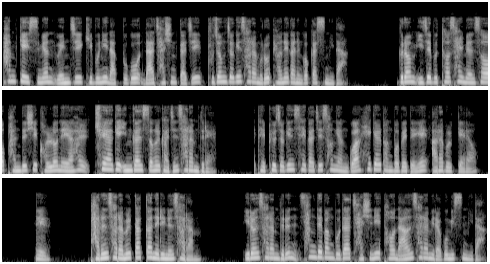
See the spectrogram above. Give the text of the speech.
함께 있으면 왠지 기분이 나쁘고 나 자신까지 부정적인 사람으로 변해가는 것 같습니다. 그럼 이제부터 살면서 반드시 걸러내야 할 최악의 인간성을 가진 사람들의 대표적인 세 가지 성향과 해결 방법에 대해 알아볼게요. 1. 다른 사람을 깎아내리는 사람. 이런 사람들은 상대방보다 자신이 더 나은 사람이라고 믿습니다.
